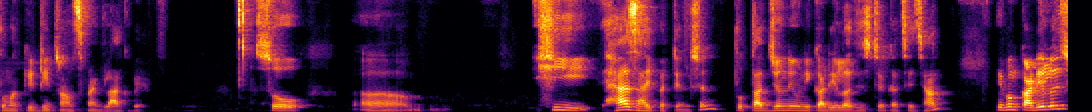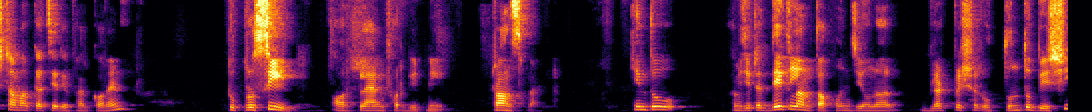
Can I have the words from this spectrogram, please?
তোমার কিডনি ট্রান্সপ্লান্ট লাগবে। সো হি হ্যাজ হাইপার টেনশন তো তার জন্য উনি কার্ডিওলজিস্টের কাছে যান এবং কার্ডিওলজিস্ট আমার কাছে রেফার করেন to proceed or plan for kidney transplant কিন্তু আমি যেটা দেখলাম তখন যে ওনার ব্লাড প্রেশার অত্যন্ত বেশি,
